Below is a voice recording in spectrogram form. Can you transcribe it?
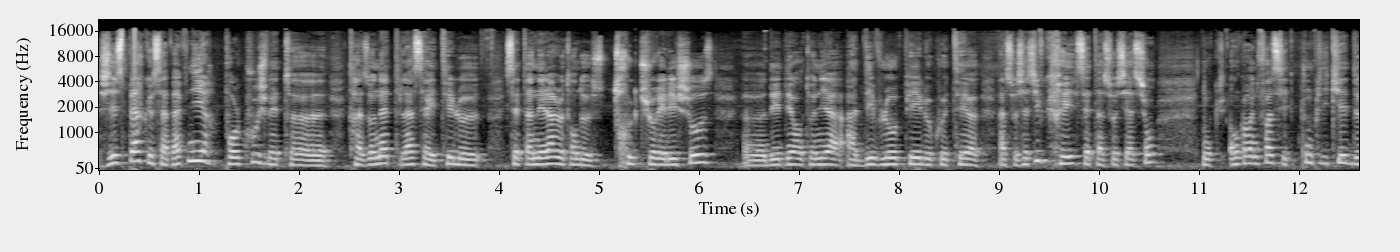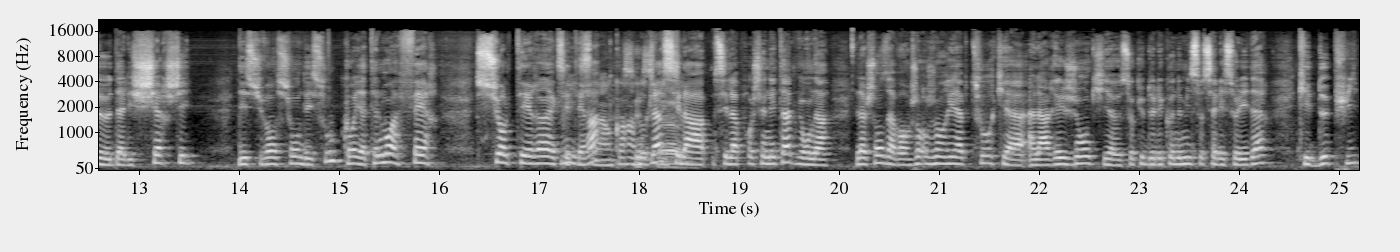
J'espère que ça va venir. Pour le coup, je vais être euh, très honnête. Là, ça a été le, cette année-là le temps de structurer les choses, euh, d'aider Anthony à, développer le côté euh, associatif, créer cette association. Donc, encore une fois, c'est compliqué d'aller chercher des subventions, des sous, quand il y a tellement à faire sur le terrain, etc. Oui, c'est encore un Donc là, c'est la, c'est la prochaine étape, mais on a la chance d'avoir Georges-Henri Aptour, qui est à, à la région, qui euh, s'occupe de l'économie sociale et solidaire, qui est depuis,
